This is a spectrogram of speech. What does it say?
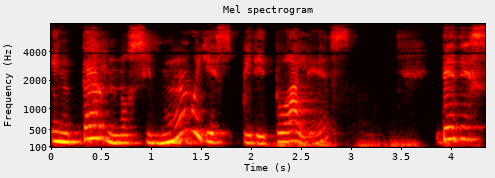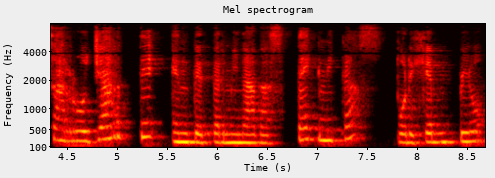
internos y muy espirituales de desarrollarte en determinadas técnicas, por ejemplo,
